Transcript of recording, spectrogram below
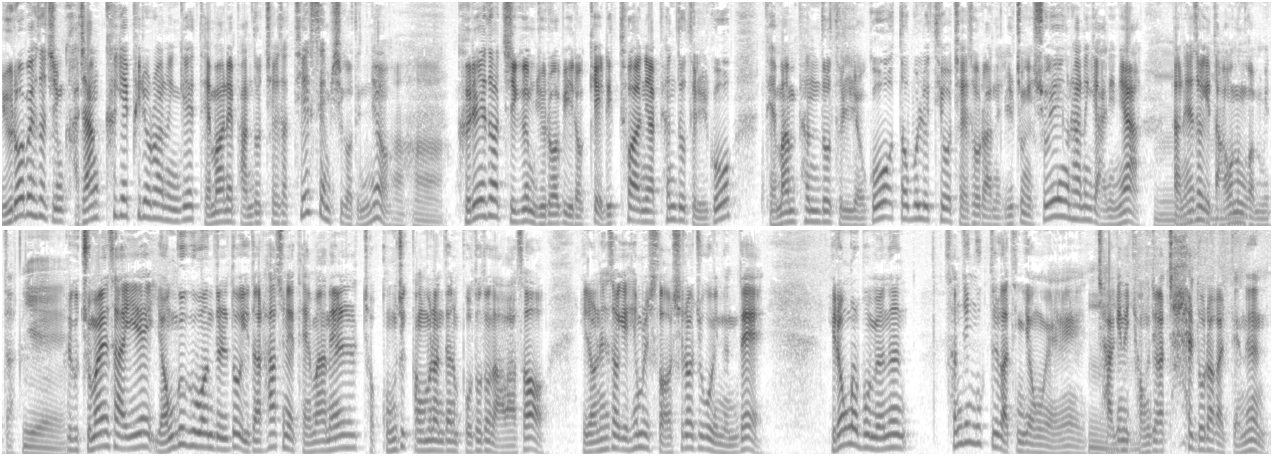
유럽에서 지금 가장 크게 필요로 하는 게 대만의 반도체 회사 TSMC거든요. 아하. 그래서 지금 유럽이 이렇게 리투아니아 편도 들고 대만 편도 들려고 WTO 제소라는 일종의 showing을 하는 게 아니냐라는 해석이 나오는 겁니다. 예. 그리고 주말 사이에 영국 의원들도 이달 하순에 대만을 저- 공식 방문한다는 보도도 나와서 이런 해석에 힘을 더 실어주고 있는데 이런 걸 보면은 선진국들 같은 경우에 음. 자기네 경제가 잘 돌아갈 때는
